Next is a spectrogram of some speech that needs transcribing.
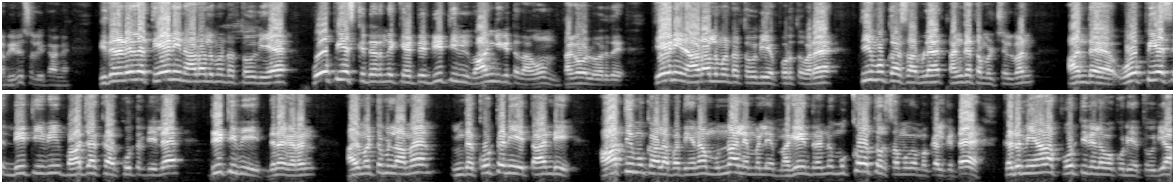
அப்படின்னு சொல்லியிருக்காங்க. இதனிடையில தேனி நாடாளுமன்ற தொகுதியை ஓபிஎஸ் கிட்ட இருந்து கேட்டு டிடிவி வாங்கிக்கிட்டதாகவும் தகவல் வருது. தேனி நாடாளுமன்ற தொகுதியை பொறுத்தவரை திமுக சார்பில் தங்க தமிழ்ச்செல்வன் அந்த ஓபிஎஸ் டிடிவி பாஜக கூட்டணியில டிடிவி தினகரன். அது மட்டும் இல்லாம இந்த கூட்டணியை தாண்டி அதிமுகல பாத்தீங்கன்னா முன்னாள் எம்எல்ஏ மகேந்திரன் முக்குளத்தூர் சமூக மக்கள் கிட்ட கடுமையான போட்டி நிலவக்கூடிய தொகுதியா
